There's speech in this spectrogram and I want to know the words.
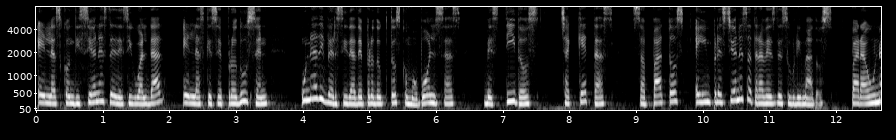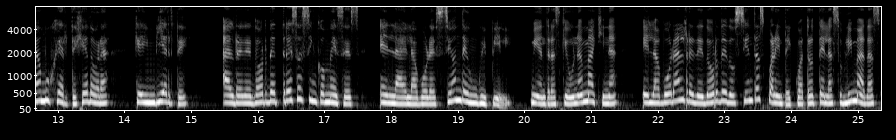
en las condiciones de desigualdad en las que se producen una diversidad de productos como bolsas, vestidos, chaquetas, zapatos e impresiones a través de sublimados, para una mujer tejedora que invierte alrededor de 3 a 5 meses en la elaboración de un huipil, mientras que una máquina elabora alrededor de 244 telas sublimadas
